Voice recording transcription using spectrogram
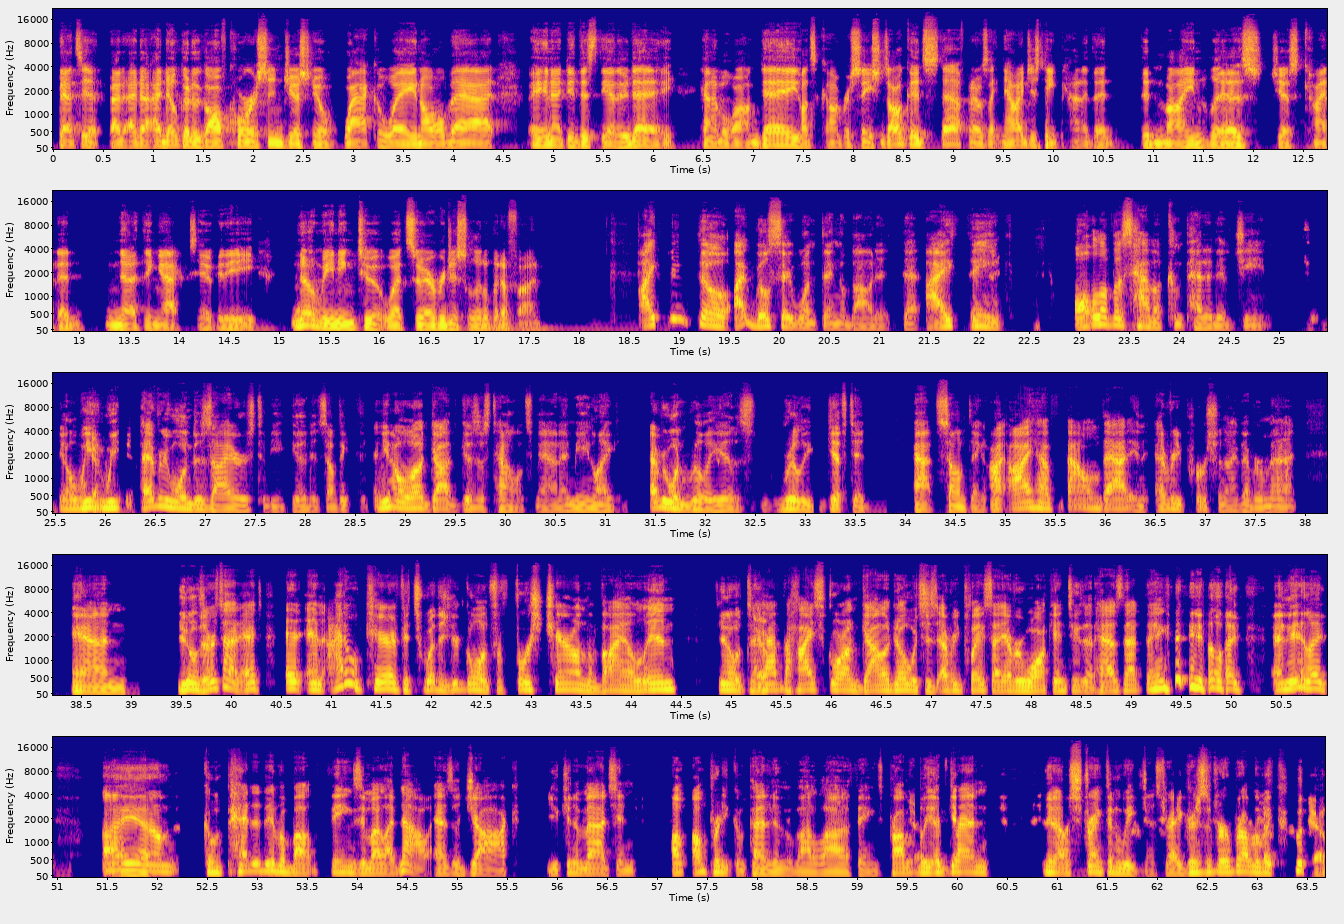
that's it. I, I, I, don't go to the golf course and just, you know, whack away and all that. And I did this the other day, kind of a long day, lots of conversations, all good stuff. But I was like, now I just need kind of the, the mindless, just kind of nothing activity, no meaning to it whatsoever, just a little bit of fun. I think, though, I will say one thing about it that I think all of us have a competitive gene. You know, we yeah. we everyone desires to be good at something. And you know what? God gives us talents, man. I mean, like everyone really is really gifted at something. I, I have found that in every person I've ever met. And you know, there's that edge. And and I don't care if it's whether you're going for first chair on the violin, you know, to yep. have the high score on Galaga, which is every place I ever walk into that has that thing. you know, like and then like I am competitive about things in my life. Now, as a jock, you can imagine I'm, I'm pretty competitive about a lot of things. Probably, yeah. again, you know, strength and weakness, right, Christopher? Probably. But, yeah.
